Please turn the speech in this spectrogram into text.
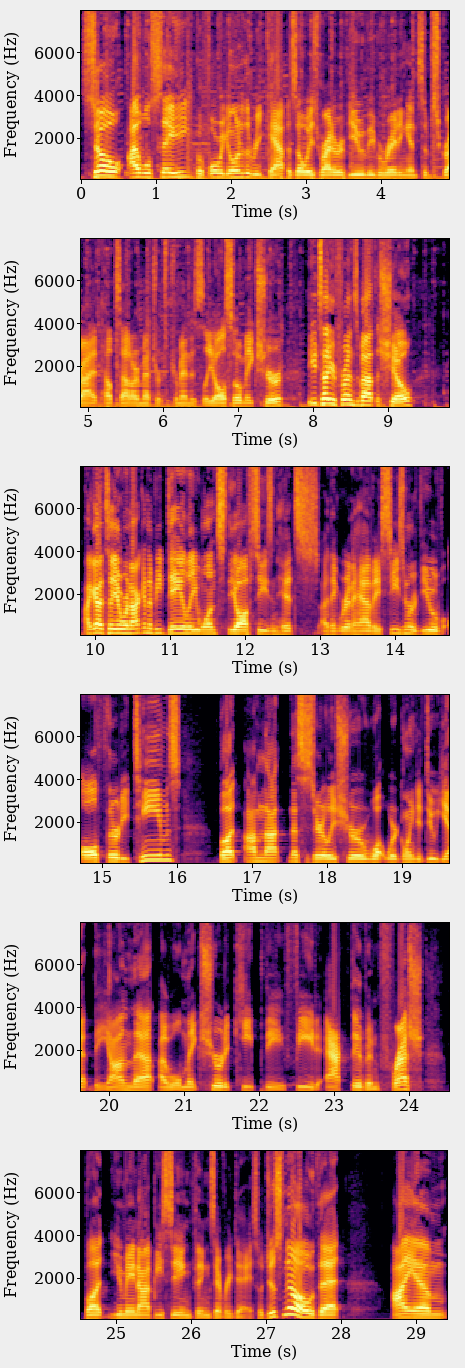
So, I will say before we go into the recap, as always, write a review, leave a rating, and subscribe. Helps out our metrics tremendously. Also, make sure you tell your friends about the show. I got to tell you, we're not going to be daily once the offseason hits. I think we're going to have a season review of all 30 teams but I'm not necessarily sure what we're going to do yet beyond that. I will make sure to keep the feed active and fresh, but you may not be seeing things every day. So just know that I am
